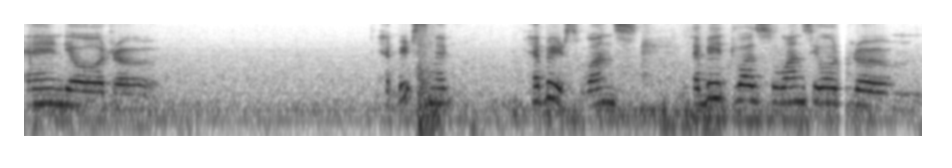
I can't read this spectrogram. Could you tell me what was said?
and your habits habits once habit was once your um,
